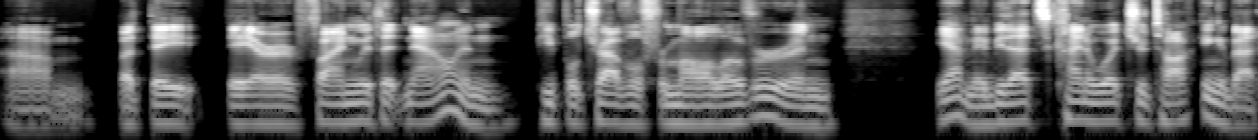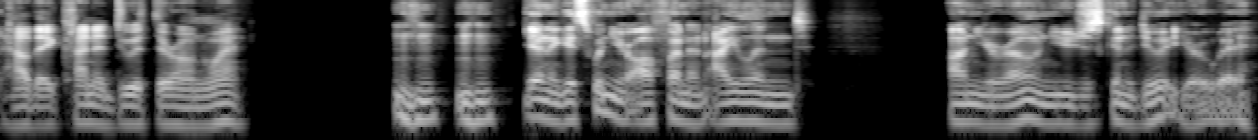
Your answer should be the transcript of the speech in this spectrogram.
Um, but they they are fine with it now and people travel from all over and yeah, maybe that's kind of what you're talking about, how they kind of do it their own way. Mm-hmm, mm-hmm. Yeah, and I guess when you're off on an island on your own, you're just going to do it your way.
